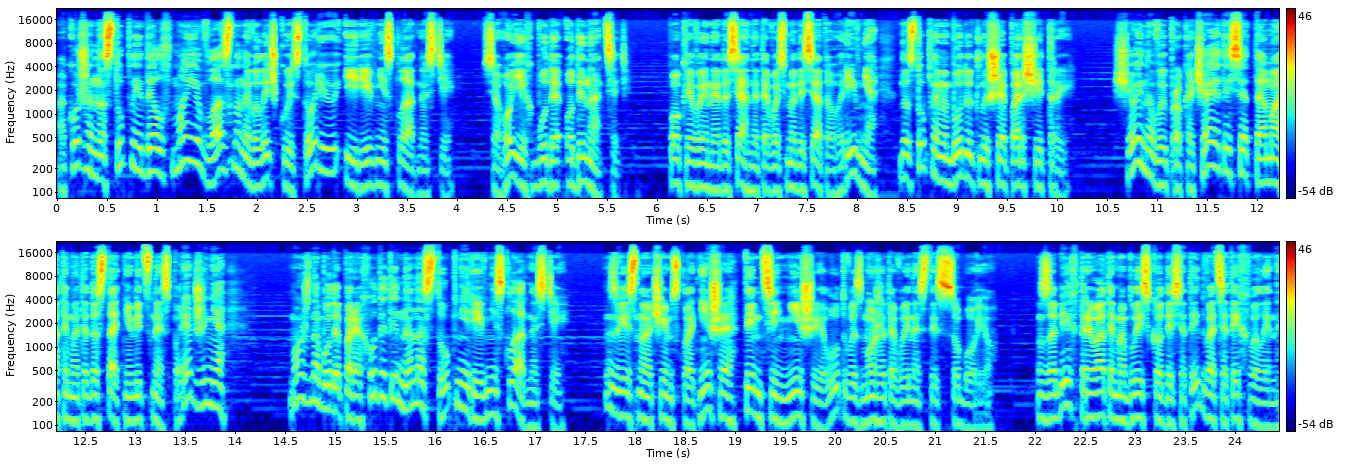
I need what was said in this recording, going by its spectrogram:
А кожен наступний делф має власну невеличку історію і рівні складності. Всього їх буде 11. Поки ви не досягнете 80-го рівня, доступними будуть лише перші три. Щойно ви прокачаєтеся та матимете достатньо міцне спорядження, можна буде переходити на наступні рівні складності. Звісно, чим складніше, тим цінніший лут ви зможете винести з собою. Забіг триватиме близько 10-20 хвилин,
